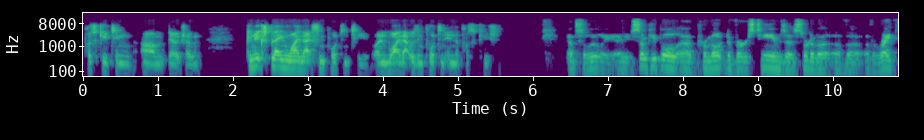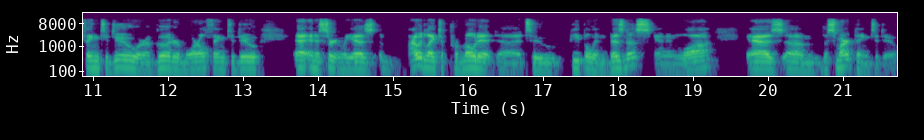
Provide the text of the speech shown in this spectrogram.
prosecuting um, Derek Chauvin. Can you explain why that's important to you and why that was important in the prosecution? Absolutely. I mean, some people uh, promote diverse teams as sort of a, of a, of a right thing to do or a good or moral thing to do. And it certainly is. I would like to promote it uh, to people in business and in law as um, the smart thing to do.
